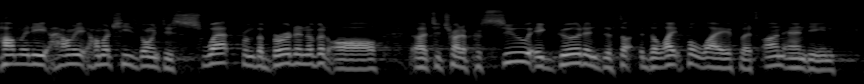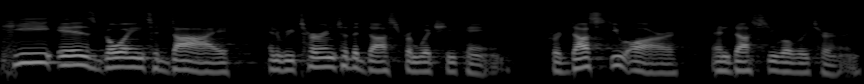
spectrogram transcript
how, many, how, many, how much he's going to sweat from the burden of it all uh, to try to pursue a good and de- delightful life that's unending, he is going to die and return to the dust from which he came. For dust you are, and dust you will return.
